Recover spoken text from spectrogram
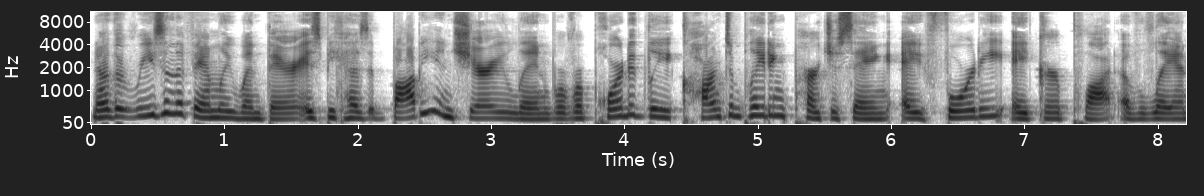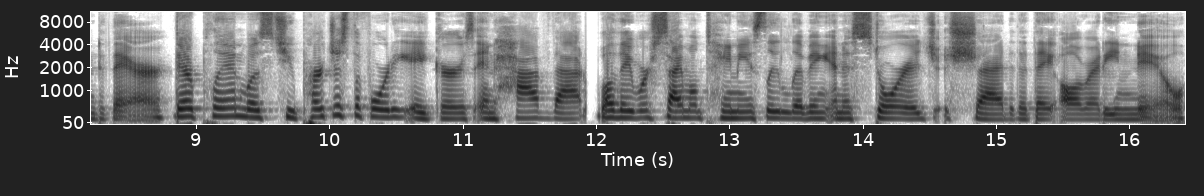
Now, the reason the family went there is because Bobby and Sherilynn were reportedly contemplating purchasing a 40 acre plot of land there. Their plan was to purchase the 40 acres and have that while they were simultaneously living in a storage shed that they already knew.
